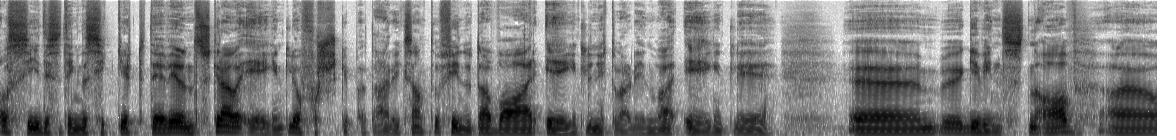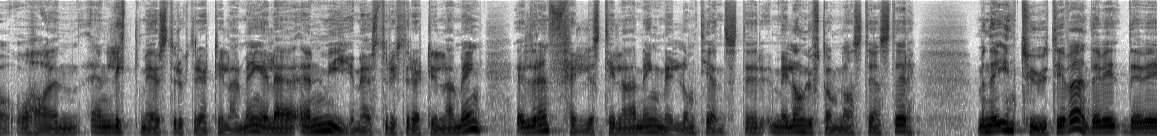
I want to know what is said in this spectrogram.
å, si disse tingene sikkert. Det vi ønsker, er jo egentlig å forske på dette. her, ikke sant? Å finne ut av hva er egentlig nytteverdien. Hva er egentlig eh, gevinsten av eh, å ha en, en, litt mer strukturert tilnærming, eller en mye mer strukturert tilnærming, eller en felles tilnærming mellom, mellom luftambulansetjenester. Men det intuitive, det vi, det vi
